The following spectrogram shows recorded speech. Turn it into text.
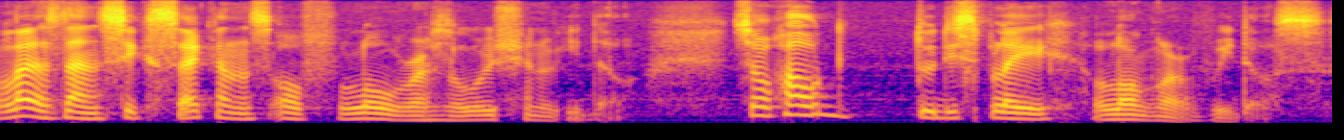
Less than 6 seconds of low resolution video. So how to display longer videos?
